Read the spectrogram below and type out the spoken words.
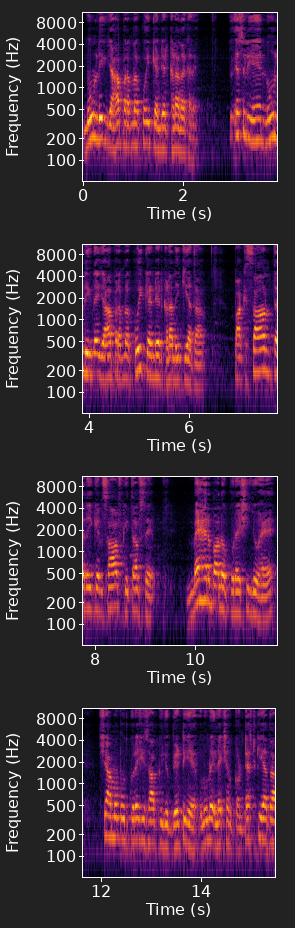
नून लीग यहाँ पर अपना कोई कैंडिडेट खड़ा ना करे। तो इसलिए नून लीग ने यहाँ पर अपना कोई कैंडिडेट खड़ा नहीं किया था। पाकिस्तान तरीक इंसाफ की तरफ़ से मेहरबानो कुरैशी जो है, शाह महमूद कुरैशी साहब की जो बेटी है, उन्होंने इलेक्शन कॉन्टेस्ट किया था।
